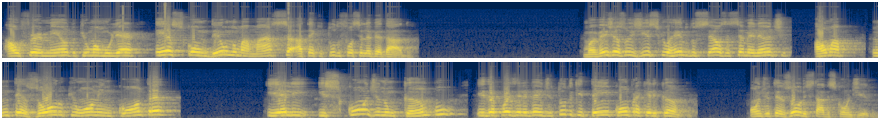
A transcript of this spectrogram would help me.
ao fermento que uma mulher escondeu numa massa até que tudo fosse levedado. Uma vez Jesus disse que o reino dos céus é semelhante a uma, um tesouro que um homem encontra e ele esconde num campo e depois ele vende tudo que tem e compra aquele campo onde o tesouro estava escondido.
